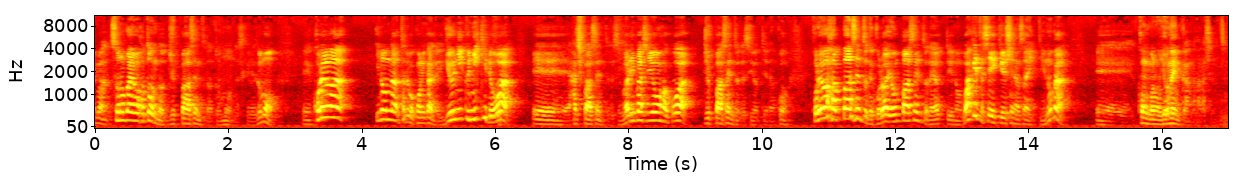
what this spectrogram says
まあ、その場合はほとんど10%だと思うんですけれども、えこれはいろんな例えばここに書いてある牛肉2キロは、えー、8%です割り箸4箱は10%ですよっていうのはこうこれは8%でこれは4%だよっていうのを分けて請求しなさいっていうのが、えー今後の4年間の話なんですよ、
